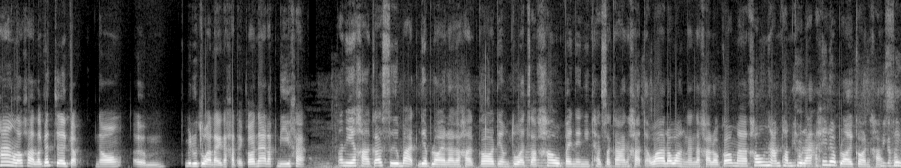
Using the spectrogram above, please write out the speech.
ห้างแล้วค่ะ แล้วก็เจอกับน้องเอิมไม่รู้ตัวอะไรนะคะ แต่ก็น่ารักดีค่ะ ตอนนี้นะคะก็ซื้อบัตรเรียบร้อยแล้วนะคะ ก็เตรียมตัวจะเข้าไปในนิทรรศการค่ะ แต่ว่าระหว่างนั้นนะคะ เราก็มาเข้าห้องน้ำทำธุระให้เรียบร้อยก่อนค่ะ ซึ่ง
